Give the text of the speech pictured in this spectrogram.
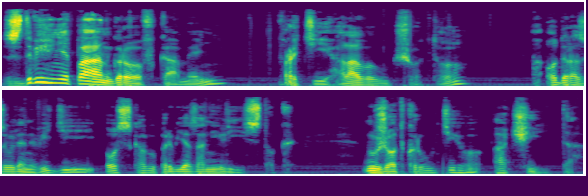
Zdvihne pán gróf kameň, vrtí hlavou čo to a odrazu len vidí o skalu priviazaný lístok. Nuž odkrúti ho a číta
